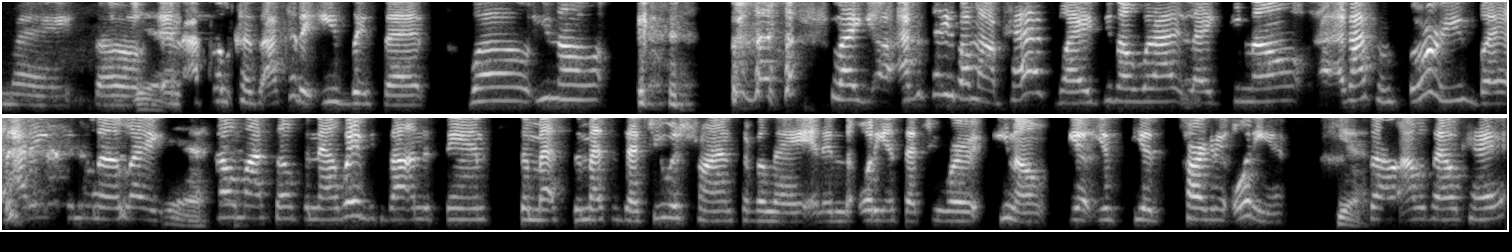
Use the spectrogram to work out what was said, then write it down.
Right. So yeah. and I feel because I could have easily said, well, you know, like uh, I can tell you about my past life, you know, what I like, you know, I got some stories, but I didn't want to like yeah. sell myself in that way because I understand the mess the message that you was trying to relay and in the audience that you were, you know, your your, your targeted audience. Yeah. So I was like, okay,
